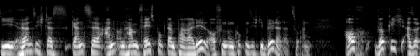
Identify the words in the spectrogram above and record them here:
Die hören sich das Ganze an und haben Facebook dann parallel offen und gucken sich die Bilder dazu an auch wirklich, also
